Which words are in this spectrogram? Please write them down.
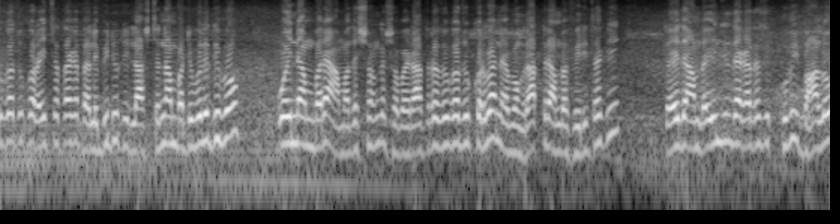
যোগাযোগ করার ইচ্ছা থাকে, তাহলে ভিডিওটি লাস্টের নাম্বারটি বলে দিব। ওই নাম্বারে আমাদের সঙ্গে সবাই রাত্রে যোগাযোগ করবেন এবং রাত্রে আমরা ফ্রি থাকি। তো এই যে আমরা ইঞ্জিন দেখা যাচ্ছি খুবই ভালো।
